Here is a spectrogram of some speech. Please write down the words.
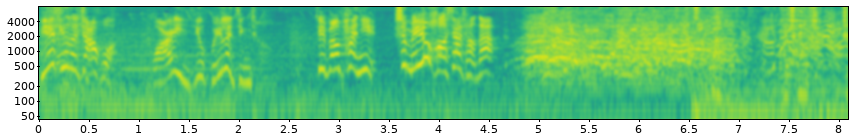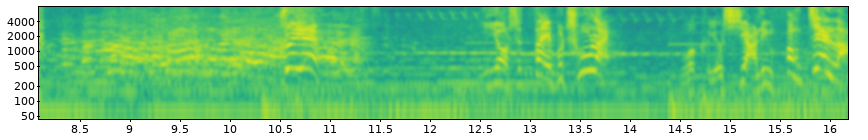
别听那家伙，婉儿已经回了京城，这帮叛逆是没有好下场的。怎么办？快去看看。是。追爷，你要是再不出来，我可要下令放箭了。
